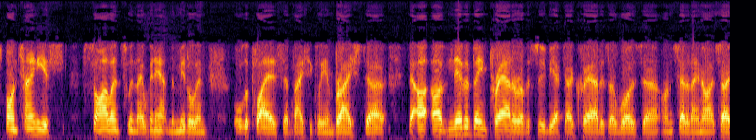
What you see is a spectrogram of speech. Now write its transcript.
spontaneous silence when they went out in the middle, and all the players uh, basically embraced. Uh, I, I've never been prouder of a Subiaco crowd as I was uh, on Saturday night. So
